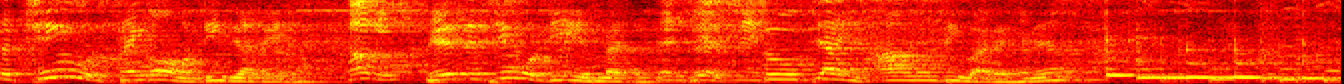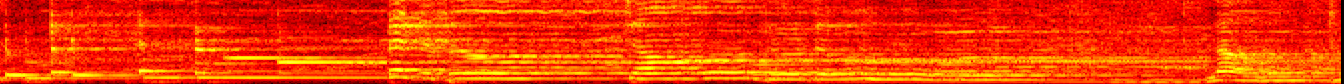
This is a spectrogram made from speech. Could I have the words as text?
တချင်းကိုဆိုင်ကောင်းအောင်တီးပြလိုက်တာဟုတ်ပြီဘယ်တချင်းကိုတီးရမှတ်တယ်တချင်းစူပြရင်အားလုံးသိပါတယ်ခင်ဗျာတက်ကတူကြောင်းတူတူ နောက်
